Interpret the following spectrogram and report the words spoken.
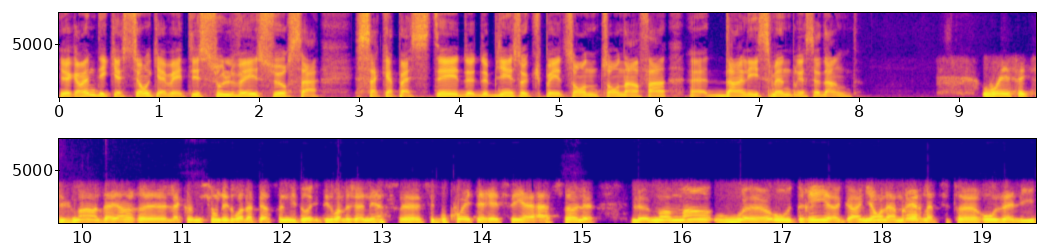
il y avait quand même des questions qui avaient été soulevées sur sa, sa capacité de, bien s'occuper de son, son enfant dans les semaines précédentes. Oui, effectivement. D'ailleurs, euh, la Commission des droits de la personne et des droits de la jeunesse euh, s'est beaucoup intéressée à, ça. Le, moment où euh, Audrey Gagnon, la mère de la petite Rosalie,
